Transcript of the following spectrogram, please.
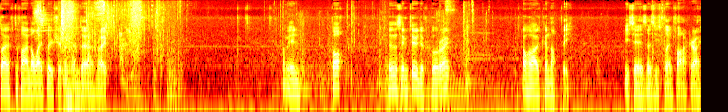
So I have to find a light blue shipping there, uh, right? I mean, fuck. Doesn't seem too difficult, right? How hard can that be? He says as he's playing Far Cry.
